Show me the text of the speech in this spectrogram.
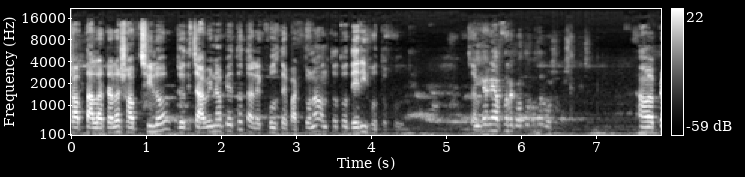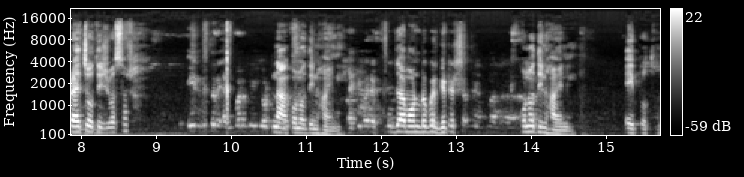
সব তালা টালা সব ছিল। যদি চাবি না পেতো তাহলে খুলতে পারতো না অন্তত দেরি হতো খুলতে। এখানে আপনারা কত বছর বসবাস করছেন? আমার প্রায় চৌত্রিশ বছর। না কোনো দিন হয়নি। একেবারে পূজা মণ্ডপের গেটের সামনে কোনো দিন হয়নি। এই প্রথম।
